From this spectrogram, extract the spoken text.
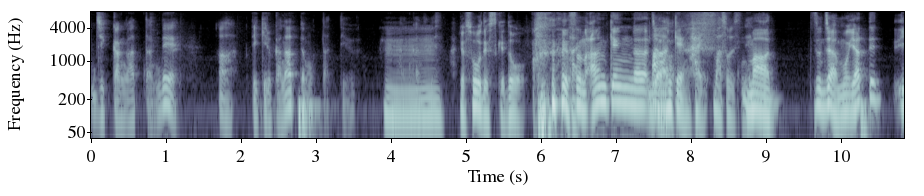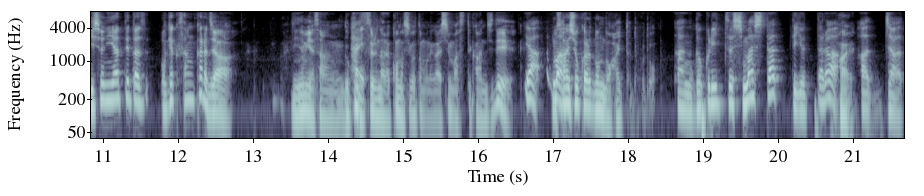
実感があったんであできるかなって思ったっていう。うん感じですいやそうですけど、その案件がじゃああ案件はい。まあそうですね。まあそじゃあもうやって一緒にやってたお客さんからじゃあ二宮さん独立するならこの仕事もお願いしますって感じで、いやまあ最初からどんどん入ったってこと？あの独立しましたって言ったら、はい。あじゃあ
